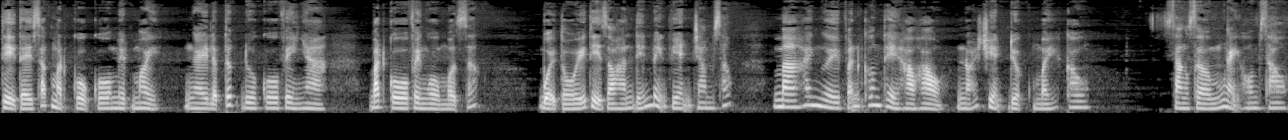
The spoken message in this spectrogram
thì thấy sắc mặt của cô mệt mỏi, ngay lập tức đưa cô về nhà, bắt cô phải ngủ một giấc. Buổi tối thì do hắn đến bệnh viện chăm sóc, mà hai người vẫn không thể hào hào nói chuyện được mấy câu. Sáng sớm ngày hôm sau,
